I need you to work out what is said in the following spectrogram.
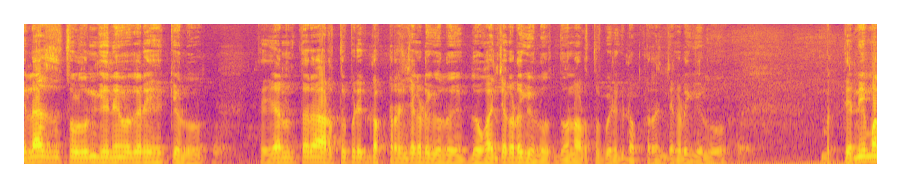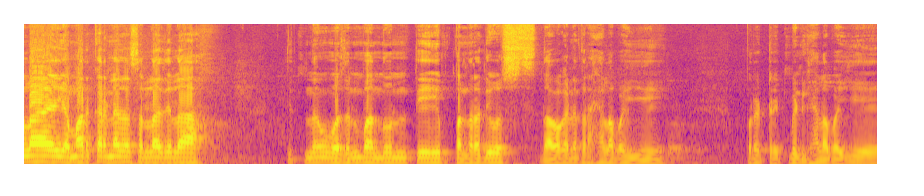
इलाज चोळून घेणे वगैरे हे केलो. हो. त्याच्यानंतर ऑर्थोपेडिक डॉक्टरांच्याकडे गेलो. एक दोघांच्याकडे गेलो. दोन ऑर्थोपेडिक डॉक्टरांच्याकडे गेलो. हो. मग त्यांनी मला एम आर करण्याचा सल्ला दिला. तिथनं वजन बांधून ते पंधरा दिवस दवाखान्यात राहायला पाहिजे. हो. परत ट्रीटमेंट घ्यायला पाहिजे.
